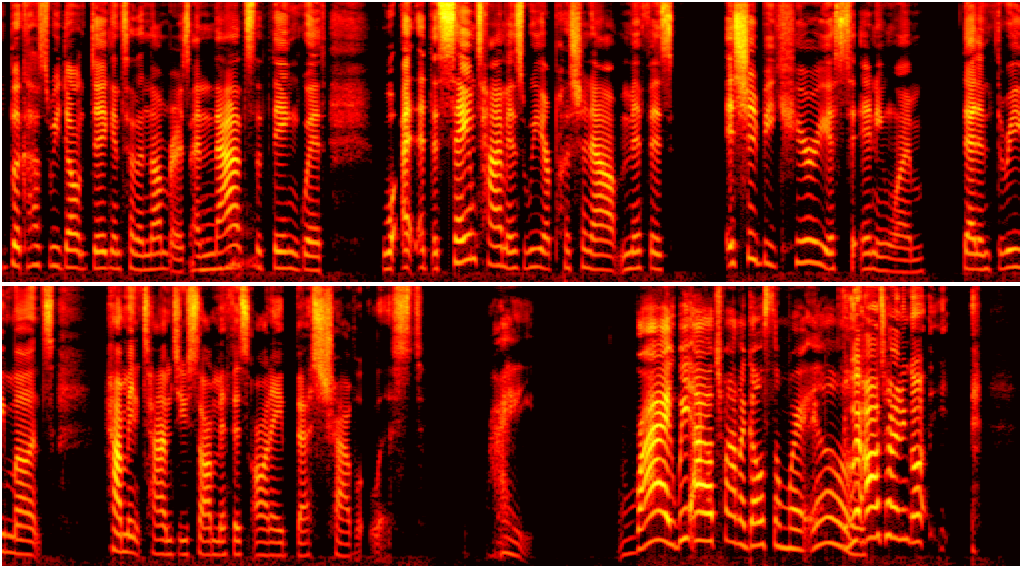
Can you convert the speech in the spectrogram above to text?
because we don't dig into the numbers and mm. that's the thing with well at, at the same time as we are pushing out memphis it should be curious to anyone that in three months how many times you saw memphis on a best traveled list Right. Right. We all trying to go somewhere else. we're all trying to go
